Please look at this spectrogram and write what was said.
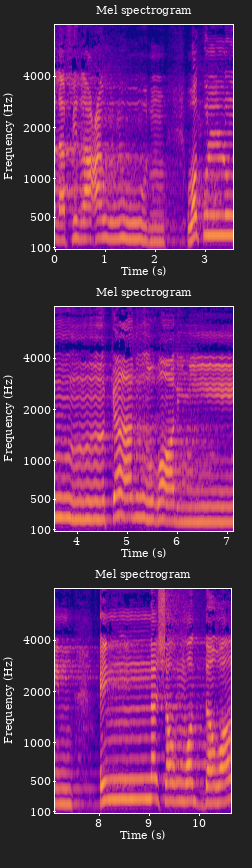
آل فرعون وكل كانوا ظالمين. إن شر الدواب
